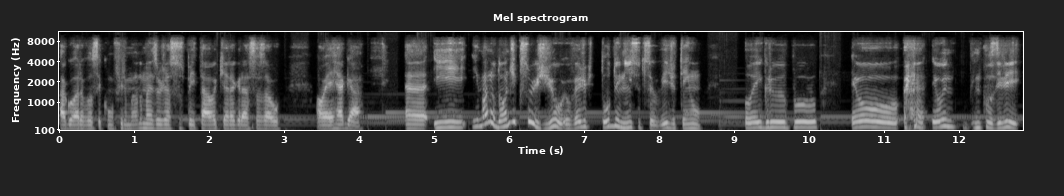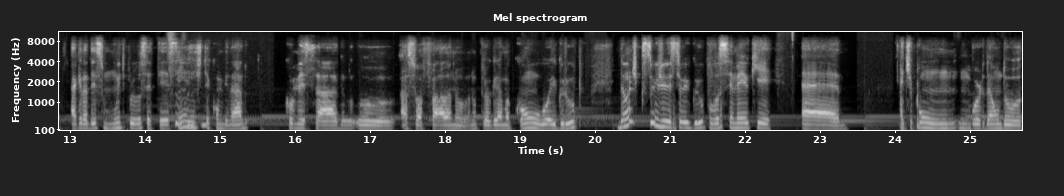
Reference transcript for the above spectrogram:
agora você confirmando, mas eu já suspeitava que era graças ao, ao RH. Uh, e, e, mano, de onde que surgiu? Eu vejo que todo início do seu vídeo tem um Oi, grupo. Eu, eu inclusive, agradeço muito por você ter, sem a gente ter combinado, começado o, a sua fala no, no programa com o Oi Grupo. De onde que surgiu esse Oi Grupo? Você meio que. É, é tipo um, um bordão do,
